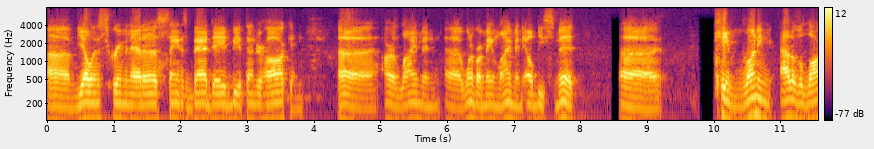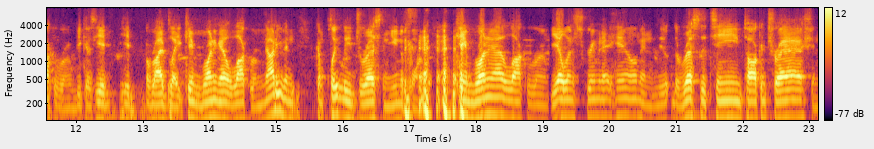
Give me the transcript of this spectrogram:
um, yelling, screaming at us, saying it's a bad day to be a Thunderhawk, and uh, our lineman, uh, one of our main linemen, LB Smith, uh, came running out of the locker room because he had he had arrived late. Came running out of the locker room, not even completely dressed in uniform. came running out of the locker room, yelling, screaming at him and the, the rest of the team, talking trash, and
